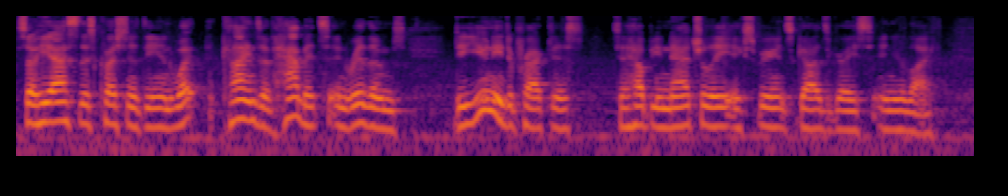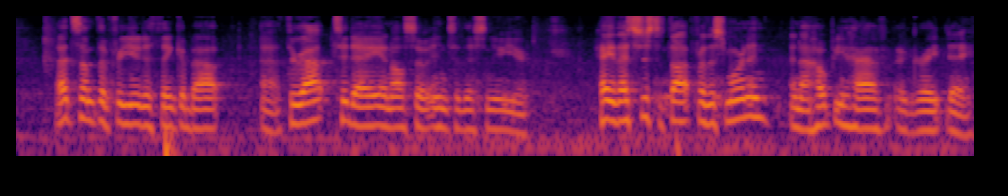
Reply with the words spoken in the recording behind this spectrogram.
So he asked this question at the end What kinds of habits and rhythms do you need to practice to help you naturally experience God's grace in your life. That's something for you to think about uh, throughout today and also into this new year. Hey, that's just a thought for this morning, and I hope you have a great day.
